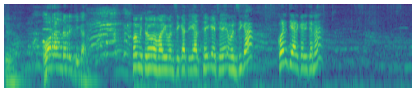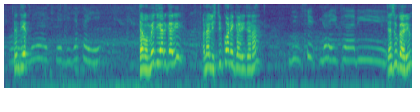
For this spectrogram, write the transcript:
જોઈ લો. ઓલરાઉન્ડર રીતિકા. તો મિત્રો, અમારી વંશિકા તૈયાર થઈ ગઈ છે. વંશિકા, કોણ તૈયાર કરી છે તને તે મમ્મી તૈયાર કરી? અને લિપસ્ટિક કોને કરી તને તે શું કર્યું?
